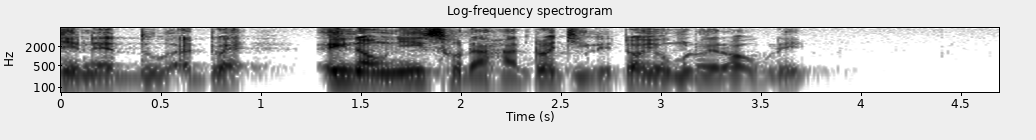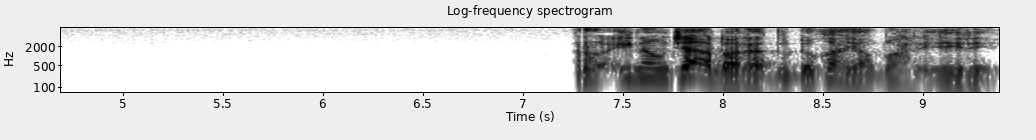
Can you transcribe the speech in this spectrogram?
ခြင်းတဲ့သူအတွက်အိမ်တော်ကြီးဆိုတာဟာတွက်ကြည့်လေတော်ရုံမလွယ်တော့ဘူးလေအဲ့တော့အိမ်တော်ကြသွားတာသူဒုက္ခရောက်သွားတယ်တဲ့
